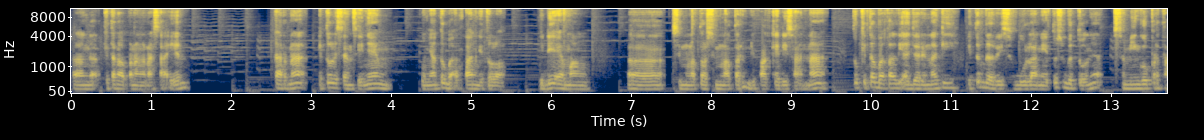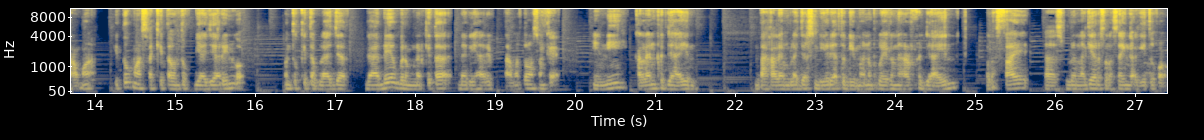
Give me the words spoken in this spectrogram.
nggak uh, kita nggak pernah ngerasain karena itu lisensinya yang punya tuh Batan gitu loh. Jadi emang eh, simulator-simulator yang dipakai di sana itu kita bakal diajarin lagi. Itu dari sebulan itu sebetulnya seminggu pertama itu masa kita untuk diajarin kok untuk kita belajar. Gak ada yang benar-benar kita dari hari pertama tuh langsung kayak ini kalian kerjain. Entah kalian belajar sendiri atau gimana pokoknya kalian harus kerjain selesai uh, sebulan lagi harus selesai nggak gitu kok.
